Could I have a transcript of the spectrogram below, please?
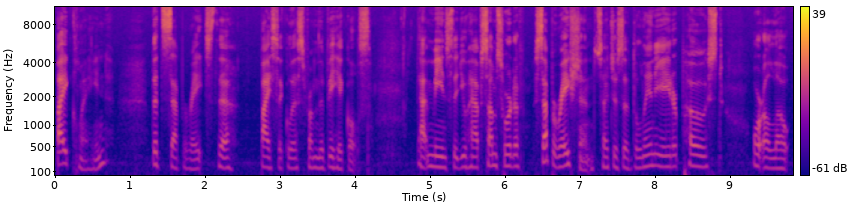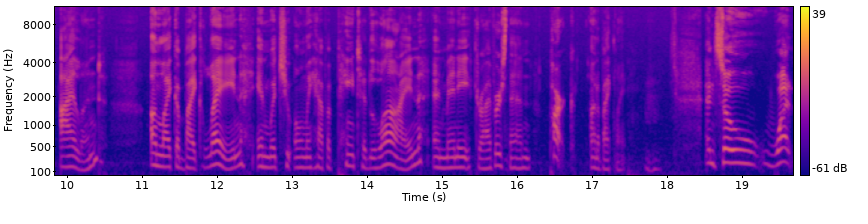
bike lane that separates the bicyclists from the vehicles. That means that you have some sort of separation, such as a delineator post or a low island, unlike a bike lane in which you only have a painted line, and many drivers then park on a bike lane. Mm-hmm. And so, what,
